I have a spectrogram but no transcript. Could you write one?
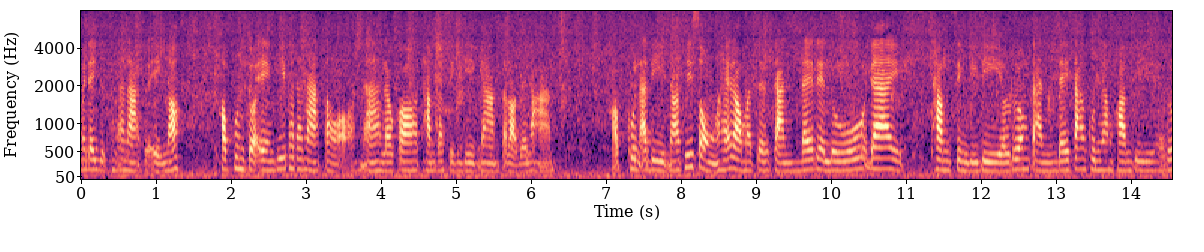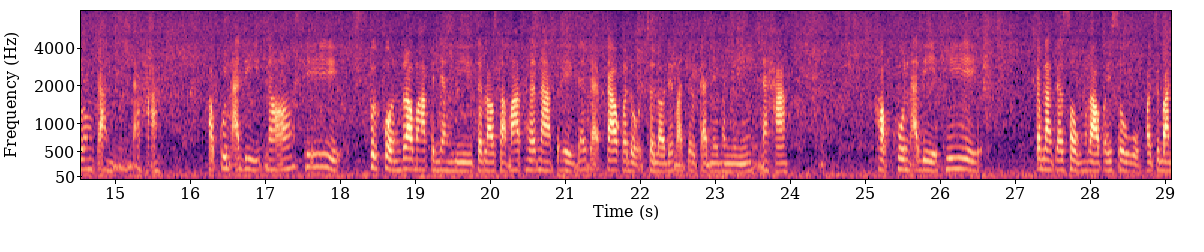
ไม่ได้หยุดพัฒนาตัวเองเนาะขอบคุณตัวเองที่พัฒนาต่อนะแล้วก็ทำแต่สิ่งดีงามตลอดเวลา ขอบคุณอดีตเนาะที่ส่งให้เรามาเจอกันได้เรียนรู้ได้ทำสิ่งดีๆ ร่วมกันได้สร้างคุณงามความดีร่วมกันนะคะ ขอบคุณอดีตเนาะที่ฝึกฝนเรามาเป็นอย่างดีจนเราสามารถพัฒนาตัวเองได้แบบก้าวกระโดดจนเราได้มาเจอกันในวันนี้นะคะ ขอบคุณอดีตที่กำลังจะส่งเราไปสู่ ปัจจุบัน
